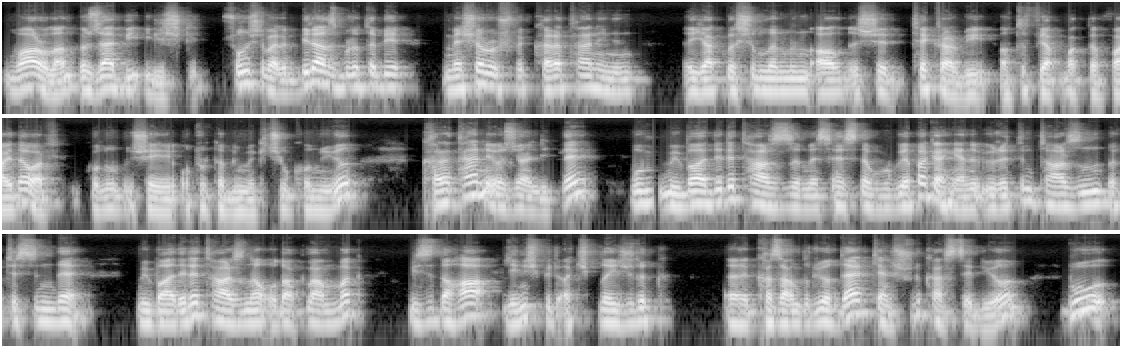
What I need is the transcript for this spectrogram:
var olan özel bir ilişki. Sonuçta böyle biraz burada tabii Meşaroş ve Karatani'nin yaklaşımlarının al, şey, tekrar bir atıf yapmakta fayda var. Konu şeyi oturtabilmek için konuyu. Karatani özellikle bu mübadele tarzı meselesine vurgu yaparken yani üretim tarzının ötesinde mübadele tarzına odaklanmak bizi daha geniş bir açıklayıcılık e, kazandırıyor derken şunu kastediyor. Bu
